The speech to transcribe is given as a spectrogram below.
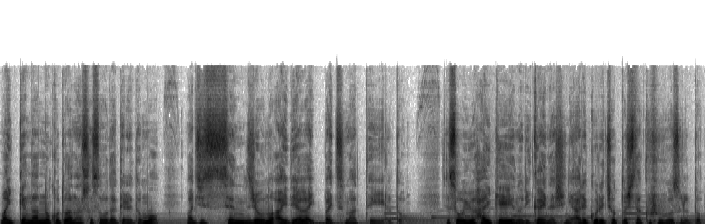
まあ、一見何のことはなさそうだけれども、まあ、実践上のアイデアがいっぱい詰まっていると。でそういう背景への理解なしにあれこれちょっとした工夫をすると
